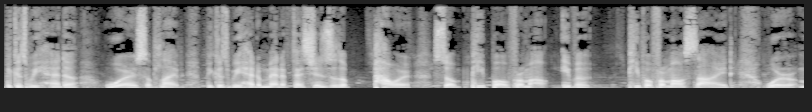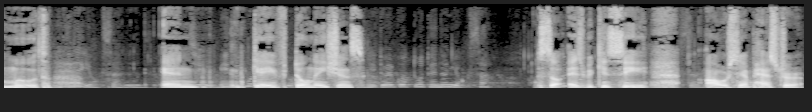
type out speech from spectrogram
Because we had a words of life, because we had manifestations of power. So people from our, even people from outside were moved and gave donations. So as we can see, our senior pastor,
